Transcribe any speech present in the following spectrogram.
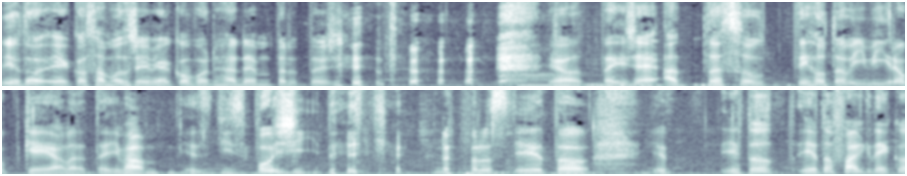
je to jako samozřejmě jako odhadem, protože je to, jo, takže a to jsou ty hotové výrobky, ale teď vám jezdí zboží, teď, no prostě je to, je, je to, je to fakt jako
